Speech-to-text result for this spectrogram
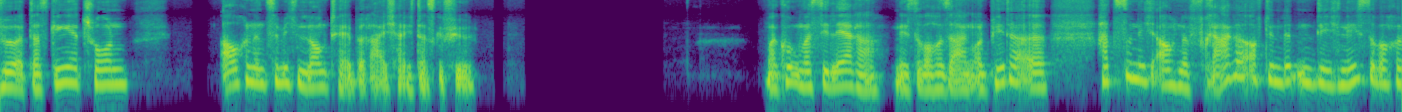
wird. Das ging jetzt schon auch in einen ziemlichen Longtail-Bereich, habe ich das Gefühl. Mal gucken, was die Lehrer nächste Woche sagen. Und Peter, äh, hast du nicht auch eine Frage auf den Lippen, die ich nächste Woche,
